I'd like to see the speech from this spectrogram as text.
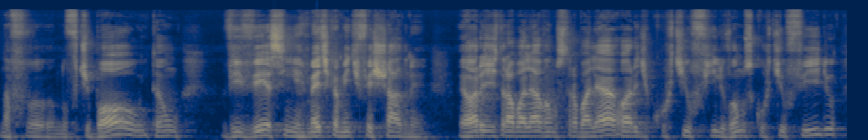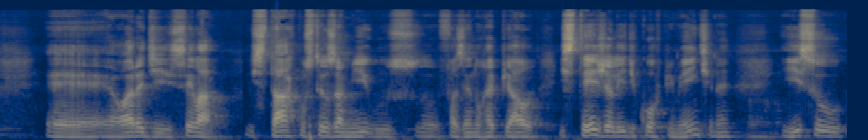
na, no futebol. Então, viver assim hermeticamente fechado, né? É hora de trabalhar, vamos trabalhar. É hora de curtir o filho, vamos curtir o filho. É, é hora de, sei lá, estar com os teus amigos uh, fazendo um happy hour. Esteja ali de corpo e mente, né? Uhum. E isso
